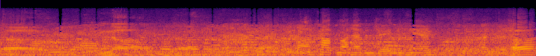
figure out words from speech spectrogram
No, no. Is it tough not having Jaylen here? Uh,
